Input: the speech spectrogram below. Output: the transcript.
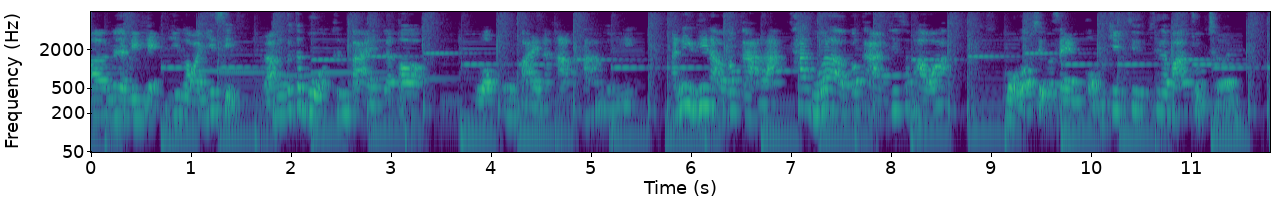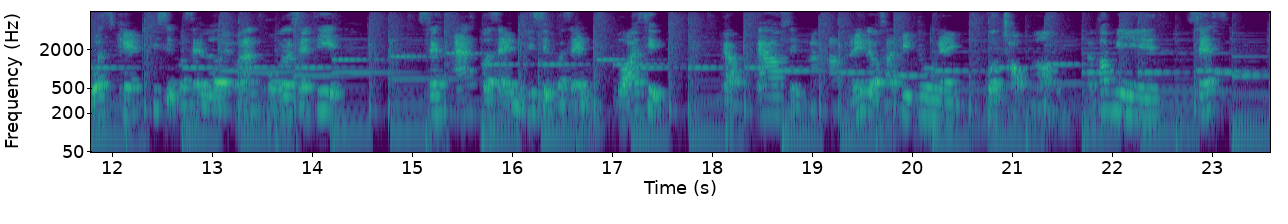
อ่อมันจะดีเทคที่ 120 แล้วมันก็จะบวกขึ้นไป แล้วก็ลบลงไปนะครับตามตรงนี้ อันนี้อยู่ที่เราต้องการละ ถ้าสมมติว่าเราต้องการที่สภาวะบวกลบ 10%ผมคิดที่ที่สภาวะฉุกเฉิน worst case ที่ 10%เลย เพราะนั้นผมก็จะเซตที่ set as เปอร์เซ็นต์ที่ 10% 110 กับ 90 นะครับ อันนี้เดี๋ยวสาธิตดูในเวิร์กช็อปเนาะ แล้วก็มี set p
